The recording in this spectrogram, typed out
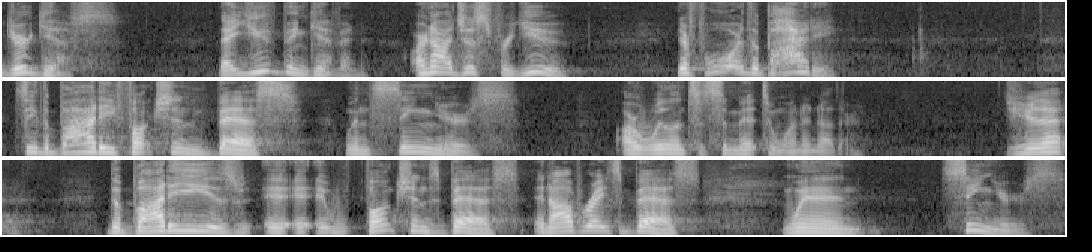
Your gifts that you've been given are not just for you, they're for the body. See, the body functions best when seniors are willing to submit to one another. Did you hear that? the body is, it, it functions best and operates best when seniors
